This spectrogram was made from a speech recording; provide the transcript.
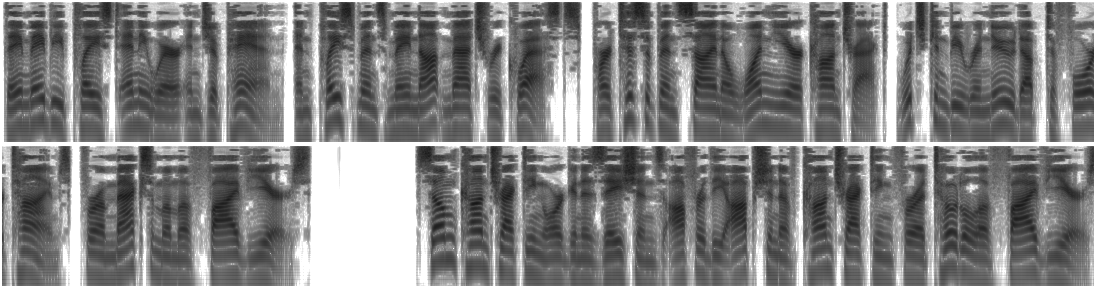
they may be placed anywhere in Japan, and placements may not match requests. Participants sign a one-year contract, which can be renewed up to four times, for a maximum of five years. Some contracting organizations offer the option of contracting for a total of five years,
